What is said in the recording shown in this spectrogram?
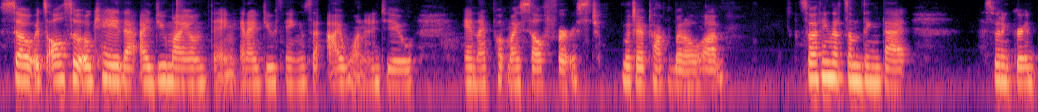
So it's also okay that I do my own thing and I do things that I want to do and I put myself first, which I've talked about a lot. So I think that's something that has been a good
